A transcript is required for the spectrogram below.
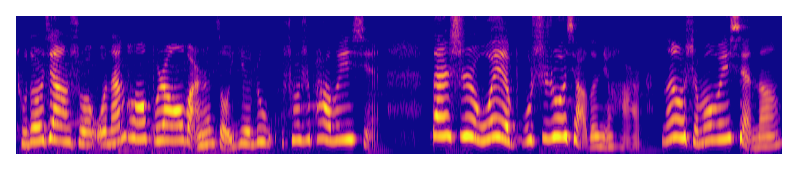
土豆酱说：“我男朋友不让我晚上走夜路，说是怕危险。但是我也不是弱小的女孩，能有什么危险呢？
